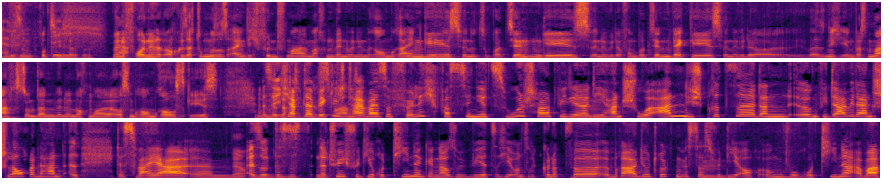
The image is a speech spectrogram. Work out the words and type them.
heftig. diesem Prozedere. Meine Ja. Freundin hat auch gesagt, du musst es eigentlich fünfmal machen. Wenn du in den Raum reingehst, wenn du zum Patienten gehst, wenn du wieder vom Patienten weggehst, wenn du wieder, ich weiß nicht, irgendwas machst und dann, wenn du noch mal aus dem Raum rausgehst. Also ich habe da wirklich Wahnsinn. teilweise völlig fasziniert zugeschaut, wie die da die Handschuhe an, die Spritze, dann irgendwie da wieder ein Schlauch in der Hand. Also das war ja, ähm, Ja. also das ist natürlich für die Routine, genauso wie wir jetzt hier unsere Knöpfe im Radio drücken, ist das für die auch irgendwo Routine. Aber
